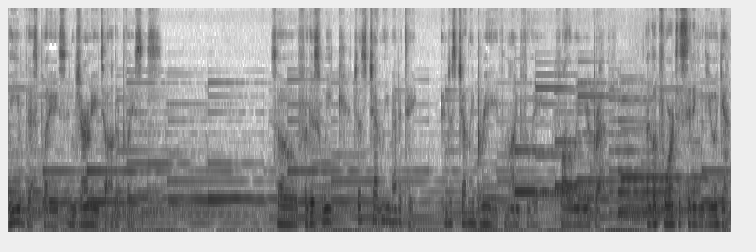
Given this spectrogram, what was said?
leave this place and journey to other places. So, for this week, just gently meditate and just gently breathe mindfully, following your breath. I look forward to sitting with you again.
